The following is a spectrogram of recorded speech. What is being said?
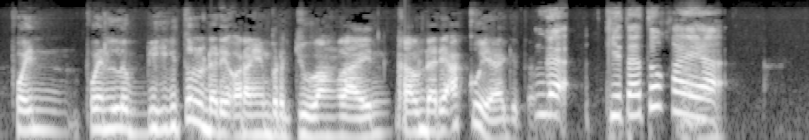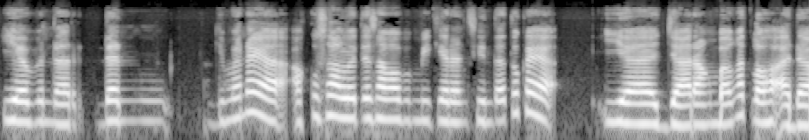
poin-poin lebih gitu loh dari orang yang berjuang lain kalau dari aku ya gitu Enggak, kita tuh kayak Iya benar dan gimana ya? Aku salutnya sama pemikiran Sinta tuh kayak ya jarang banget loh ada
